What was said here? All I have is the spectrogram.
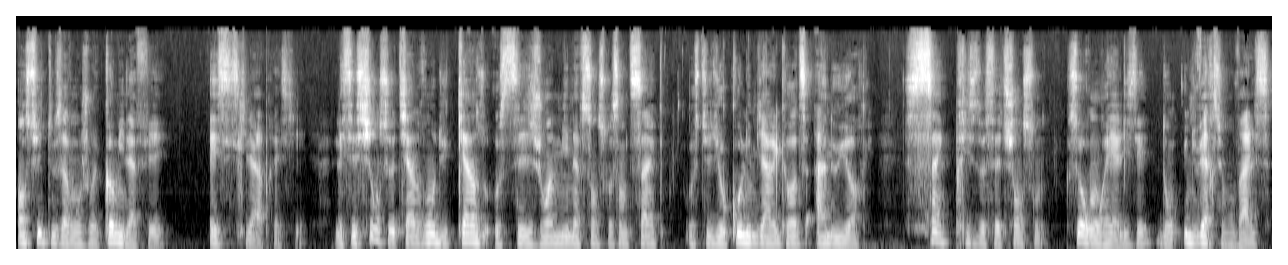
Ensuite, nous avons joué comme il a fait, et c'est ce qu'il a apprécié. Les sessions se tiendront du 15 au 16 juin 1965 au studio Columbia Records à New York. Cinq prises de cette chanson seront réalisées, dont une version valse,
